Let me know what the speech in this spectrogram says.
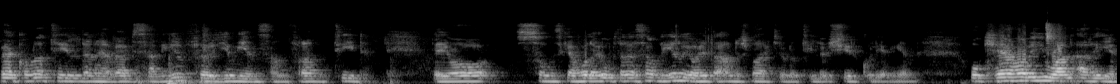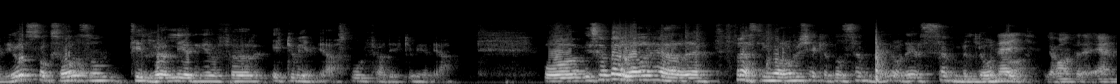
Välkomna till den här webbsändningen för gemensam framtid. Det är jag som ska hålla ihop den här samlingen och jag heter Anders Marklund och tillhör kyrkoledningen. Och här har vi Johan Arrhenius också som tillhör ledningen för Ekumenia, ordförande i Ekumenia. Och vi ska börja den här, förresten Johan, har du käkat någon semla idag? Det är semmeldagen. Nej, jag har inte det än.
